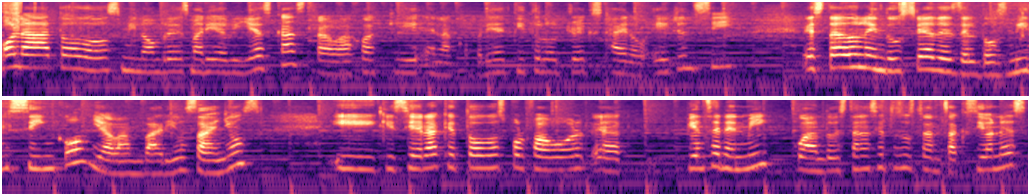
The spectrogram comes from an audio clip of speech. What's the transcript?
Hola a todos, mi nombre es María Villescas, trabajo aquí en la compañía de título Drix Title Agency. He estado en la industria desde el 2005, ya van varios años, y quisiera que todos por favor eh, piensen en mí cuando están haciendo sus transacciones.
